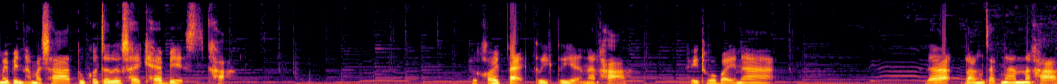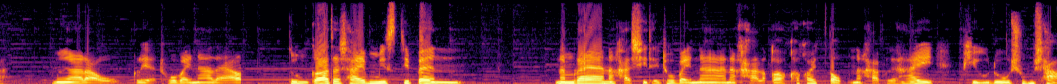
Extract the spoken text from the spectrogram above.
ไม่เป็นธรรมชาติตูนก็จะเลือกใช้แค่เบสค่ะค่อยๆแตะเกลี่ยๆนะคะ ให้ทั่วใบหน้า และหลังจากนั้นนะคะ เมื่อเราเกลี่ยทั่วใบหน้าแล้วตูนก็จะใช้มิสที่เป็นน้ำแร่นะคะ ฉีดให้ทั่วใบหน้านะคะ แล้วก็ค่อยๆตบนะคะ เพื่อให้ผิวดูชุ่มฉ่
